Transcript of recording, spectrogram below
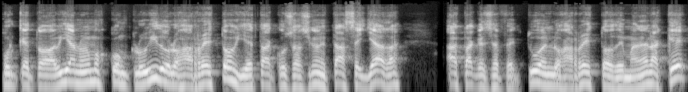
porque todavía no hemos concluido los arrestos y esta acusación está sellada hasta que se efectúen los arrestos, de manera que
